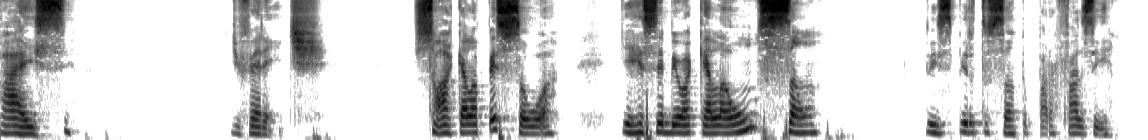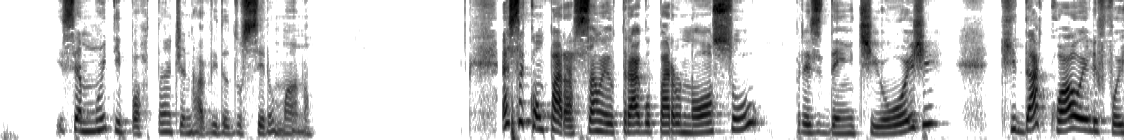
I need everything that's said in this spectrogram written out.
faz diferente. Só aquela pessoa que recebeu aquela unção do Espírito Santo para fazer. Isso é muito importante na vida do ser humano. Essa comparação eu trago para o nosso presidente hoje, que da qual ele foi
